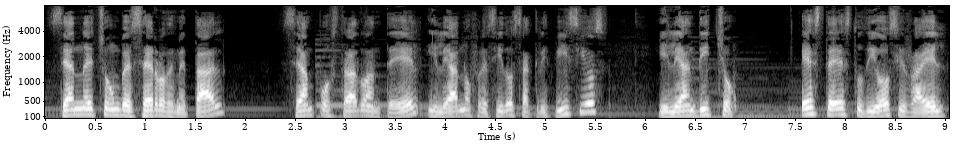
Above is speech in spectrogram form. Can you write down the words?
Se han hecho un becerro de metal, se han postrado ante él y le han ofrecido sacrificios y le han dicho, Este es tu Dios Israel,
